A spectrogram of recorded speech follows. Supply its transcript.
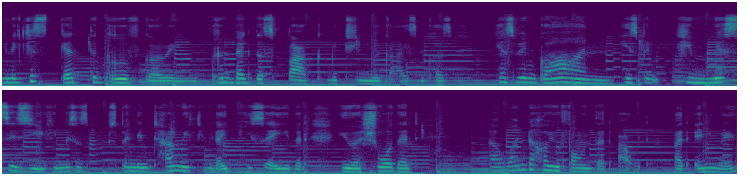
you know just get the groove going bring back the spark between you guys because he has been gone. He's been he misses you. He misses spending time with you. Like you say that you are sure that i wonder how you found that out. But anyway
